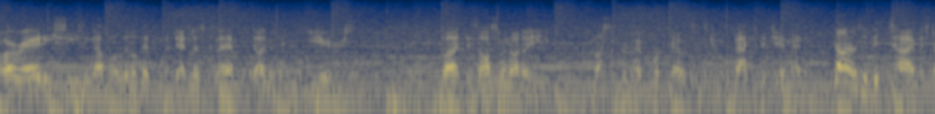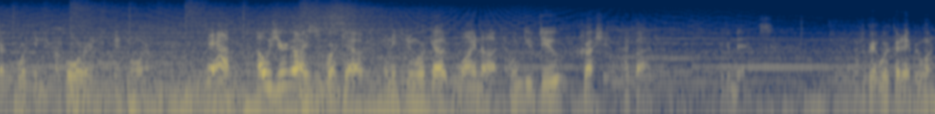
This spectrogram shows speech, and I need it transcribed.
already seizing up a little bit from the deadlifts because I haven't done them in years. But it's also not a muscle group I've worked out since coming back to the gym, and I thought it was a bit time to start working the core a little bit more. So yeah, how was your guys' workout? And if you didn't work out, why not? And when you do, crush it. High five. Make them dance. Have a great workout, everyone.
